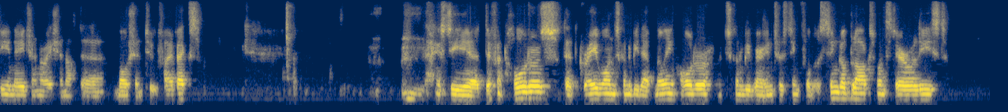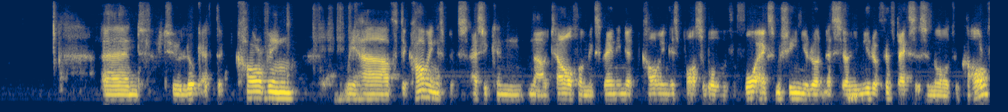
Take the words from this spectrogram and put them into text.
DNA generation of the Motion 2 5X. You see uh, different holders. That gray one is going to be that milling holder, which is going to be very interesting for the single blocks once they're released. And to look at the carving, we have the carving, as you can now tell from explaining it, carving is possible with a 4X machine. You don't necessarily need a fifth axis in order to carve.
